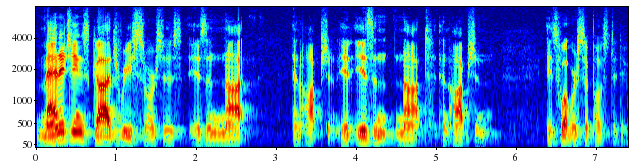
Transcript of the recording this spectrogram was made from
Managing God's resources is not an option. It isn't not an option. It's what we're supposed to do.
